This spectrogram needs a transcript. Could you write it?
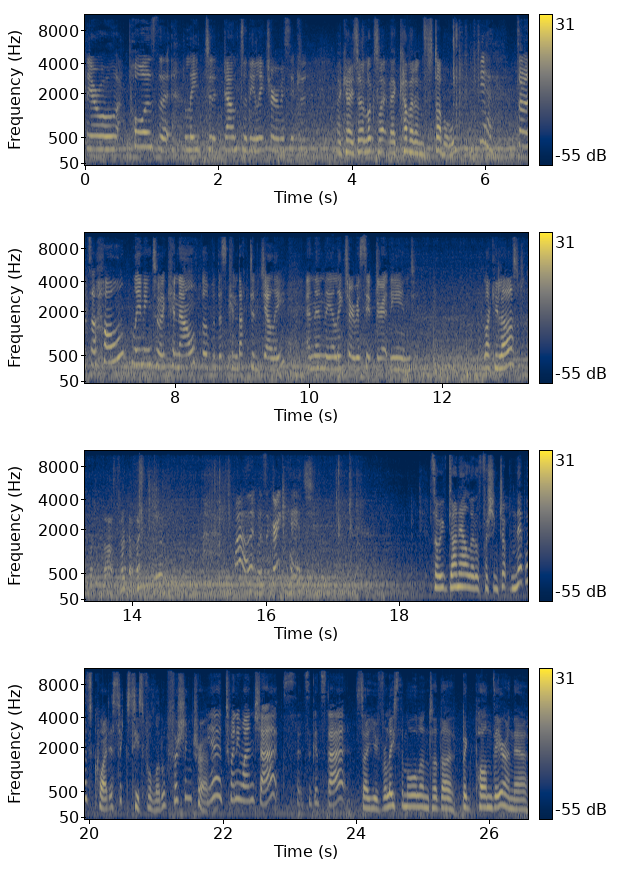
they're all pores that lead to down to the electroreceptor. Okay, so it looks like they're covered in stubble. Yeah. So it's a hole leading to a canal filled with this conductive jelly, and then the electroreceptor at the end. Lucky last. Last hook, I think. Yeah. Wow, that was a great catch. So we've done our little fishing trip, and that was quite a successful little fishing trip. Yeah, 21 sharks. That's a good start. So you've released them all into the big pond there, and they're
